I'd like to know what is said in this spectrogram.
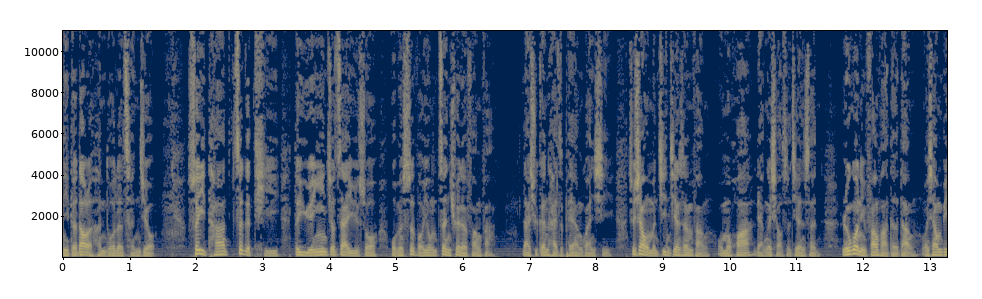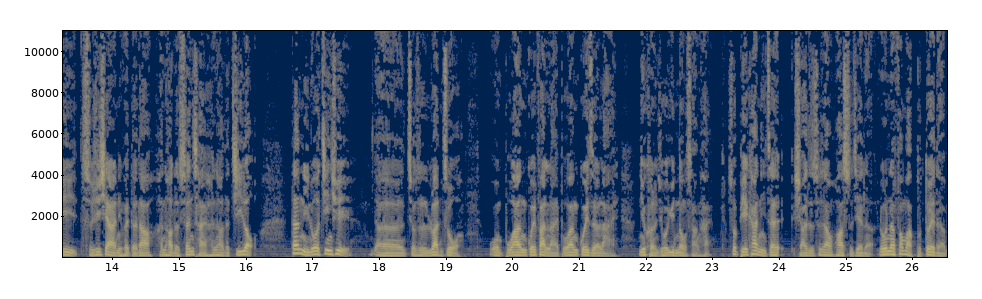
你得到了很多的成就，所以他这个题的原因就在于说，我们是否用正确的方法来去跟孩子培养关系。就像我们进健身房，我们花两个小时健身，如果你方法得当，我想必持续下来你会得到很好的身材、很好的肌肉。但你如果进去，呃，就是乱做，我不按规范来，不按规则来，你可能就会运动伤害。说别看你在小孩子身上花时间了，如果那方法不对的。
